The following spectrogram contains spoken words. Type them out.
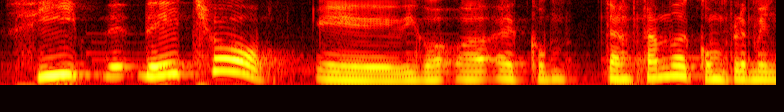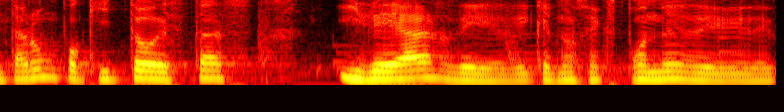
Sí, de, hecho, eh, digo, eh, tratando de complementar un poquito estas ideas de, que nos expones de,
